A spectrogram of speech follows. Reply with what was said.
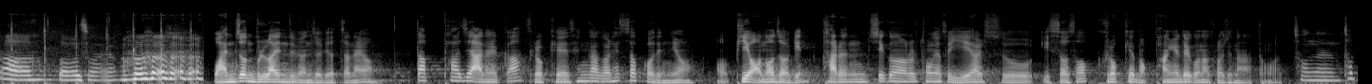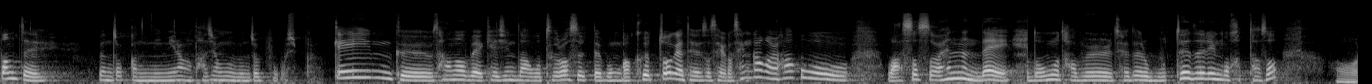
아, 너무 좋아요. 완전 블라인드 면접이었잖아요. 답하지 않을까? 그렇게 생각을 했었거든요. 어, 비언어적인 다른 시그널을 통해서 이해할 수 있어서 그렇게 막 방해되거나 그러진 않았던 것 같아요. 저는 첫 번째 면접관님이랑 다시 한번 면접 보고 싶어요. 게임 그 산업에 계신다고 들었을 때 뭔가 그쪽에 대해서 제가 생각을 하고 왔었어야 했는데 너무 답을 제대로 못 해드린 것 같아서 어,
